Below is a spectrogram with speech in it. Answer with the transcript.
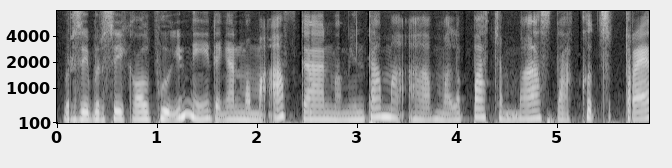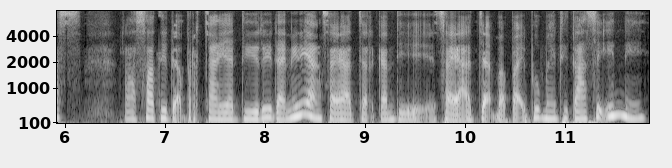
bersih-bersih kolbu ini dengan memaafkan, meminta maaf, melepas cemas, takut, stres, rasa tidak percaya diri dan ini yang saya ajarkan di saya ajak Bapak Ibu meditasi ini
